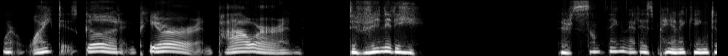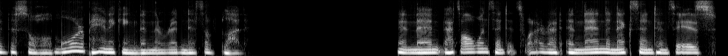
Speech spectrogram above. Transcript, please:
where white is good and pure and power and divinity. There's something that is panicking to the soul, more panicking than the redness of blood. And then that's all one sentence, what I read. And then the next sentence is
